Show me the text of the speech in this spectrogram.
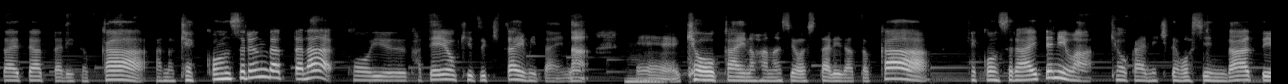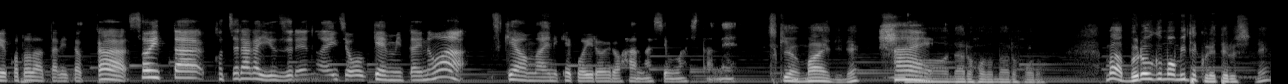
伝えてあったりとかあの結婚するんだったらこういう家庭を築きたいみたいな、うんえー教会の話をしたりだとか結婚する相手には教会に来てほしいんだっていうことだったりとかそういったこちらが譲れない条件みたいのは付き合う前に結構いろいろ話しましたね。付き合う前にね。はあーなるほどなるほど。まあブログも見てくれてるしね。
